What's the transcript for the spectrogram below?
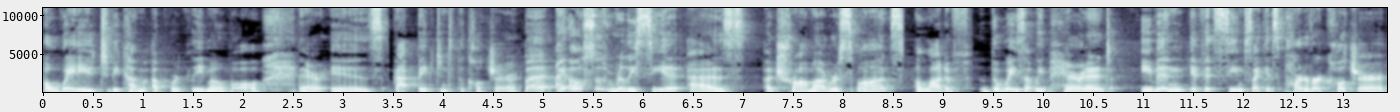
a way to become upwardly mobile. There is that baked into the culture. But I also really see it as a trauma response. A lot of the ways that we parent even if it seems like it's part of our culture,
